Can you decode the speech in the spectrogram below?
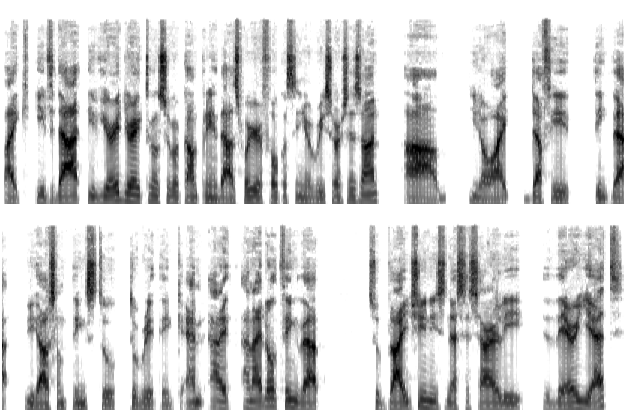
Like if that, if you're a direct to consumer company that's where you're focusing your resources on, um, you know, I definitely think that you have some things to to rethink. And I and I don't think that supply chain is necessarily there yet.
